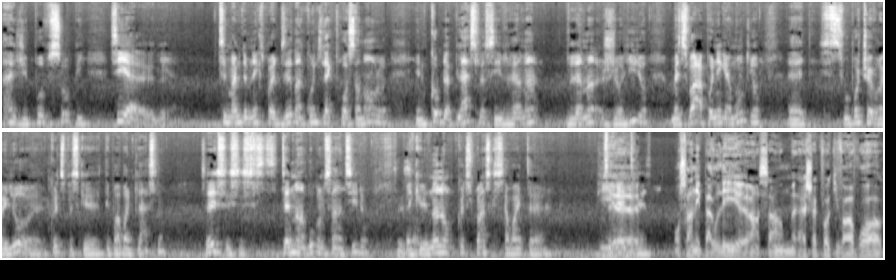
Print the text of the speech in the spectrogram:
ah, j'ai pas vu ça. Puis, tu sais, euh, tu même Dominique, je pourrais te dire, dans le coin du lac Trois-Saumons, il y a une coupe de place, là, c'est vraiment, vraiment joli, là. Mais tu vas à Ponégamouk, là, euh, si tu vois pas de chevreuil là, euh, écoute, c'est parce que t'es pas à bonne place, là. Tu sais, c'est- tellement beau comme sentier, là. C'est Fait ça. que, non, non, écoute, je pense que ça va être... euh, Puis très, euh, très- on s'en est parlé euh, ensemble. À chaque fois qu'il va y avoir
